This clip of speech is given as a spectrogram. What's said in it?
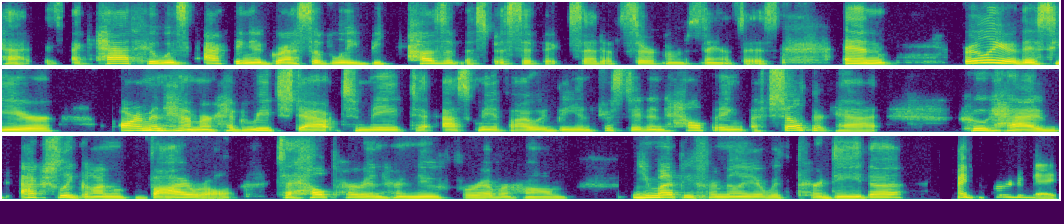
cat. It's a cat who was acting aggressively because of a specific set of circumstances. And earlier this year, Arm & Hammer had reached out to me to ask me if I would be interested in helping a shelter cat who had actually gone viral to help her in her new forever home. You might be familiar with Perdita. I've heard of it.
